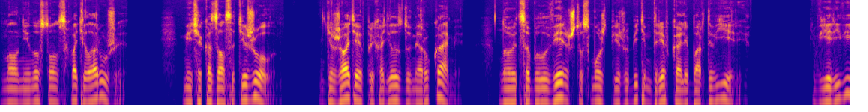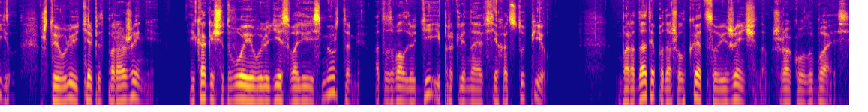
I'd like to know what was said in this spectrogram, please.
Молниеносно он схватил оружие. Меч оказался тяжелым. Держать его приходилось двумя руками, но Эдсо был уверен, что сможет перерубить им древко алебарды в Ере. В Ере видел, что его люди терпят поражение, и как еще двое его людей свалились мертвыми, отозвал людей и, проклиная всех, отступил. Бородатый подошел к Эдсу и женщинам, широко улыбаясь.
